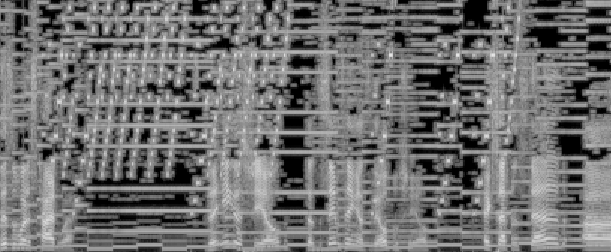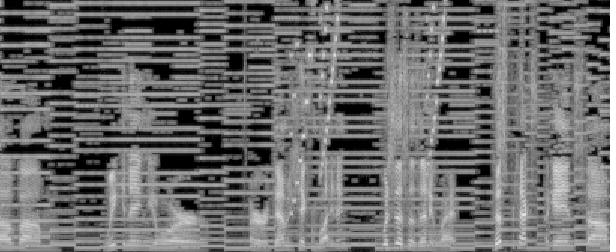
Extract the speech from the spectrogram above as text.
This is what it's tied with. The Aegis shield does the same thing as the Opal shield, except instead of um, weakening your, or damage you take from lightning, which this is anyway, this protects against um,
